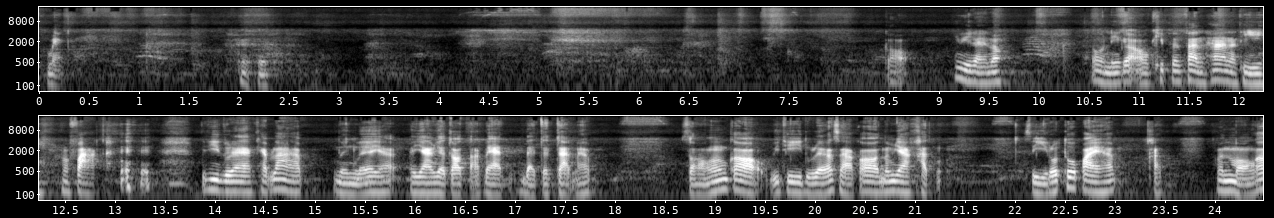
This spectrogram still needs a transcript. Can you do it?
X Max ก็ไม่มีอะไรเนาะก็วันนี้ก็เอาคลิปสั้นๆ 5 นาทีมาฝาก วิธีดูแลแคปล่าครับหนึ่งเลยครับพยายามอย่าจอดตากแดดแดดจัดๆนะครับสองก็วิธีดูแลรักษาก็น้ำยาขัดสีรถทั่วไปครับ ขัดมันหมองก็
